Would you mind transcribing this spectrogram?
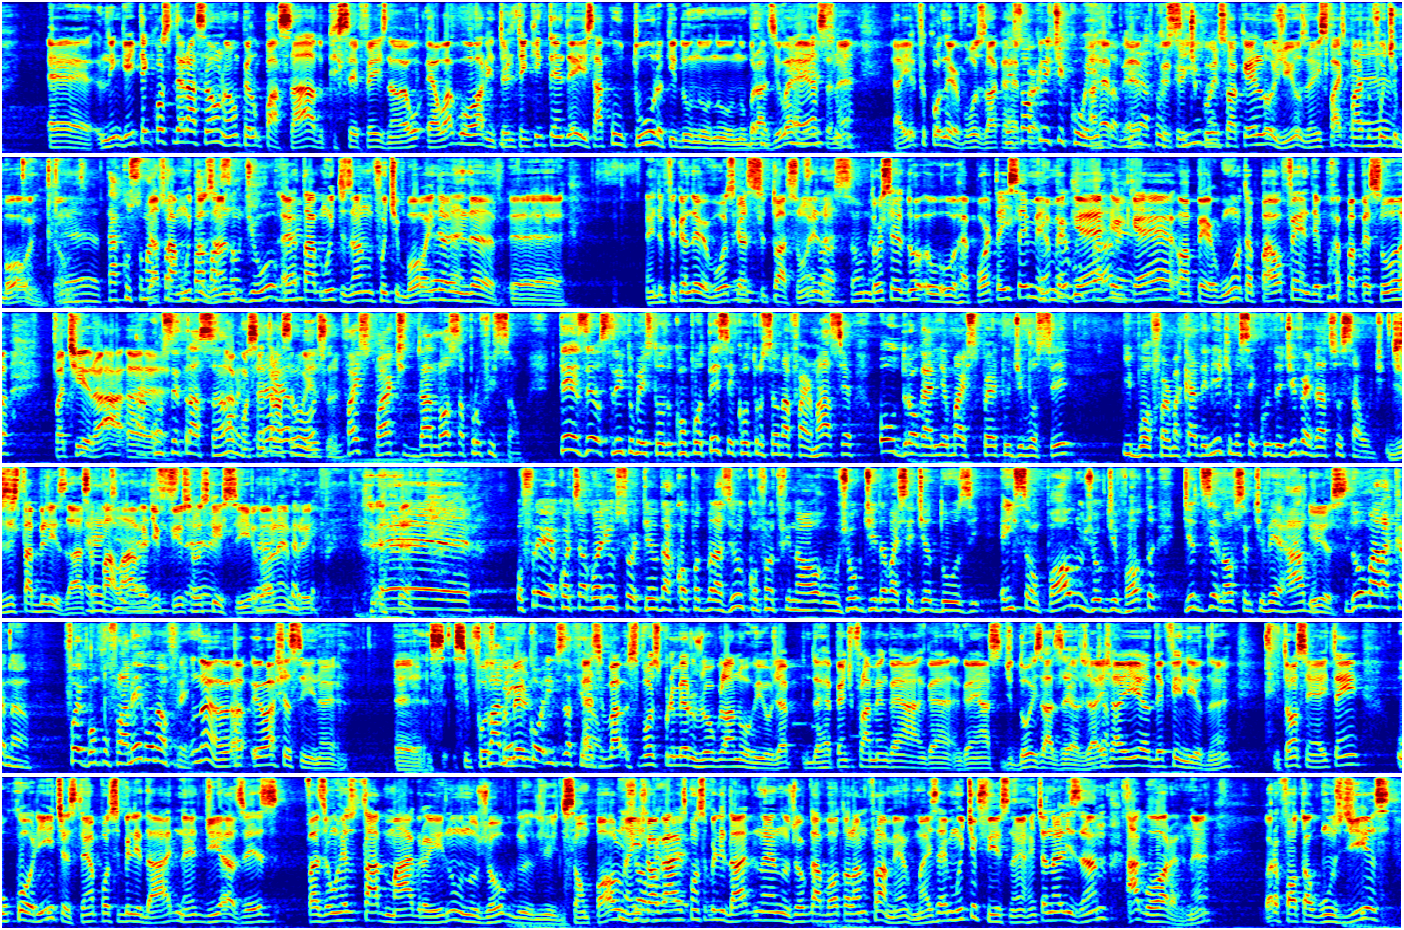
É, ninguém tem consideração não pelo passado que você fez não é o, é o agora então ele tem que entender isso a cultura aqui do, no, no- no Brasil é essa Isso. né aí ele ficou nervoso lá com a O pessoal repor- criticou ele rep- também, a porque torcida. criticou ele só que é elogios né isso faz parte do futebol então É, tá acostumado já só tá com muitos anos de ovo, é, né? tá muitos anos no futebol ainda É. ainda é, ainda fica nervoso com as situações situação, né? né? torcedor o, o repórter é isso aí mesmo ele quer perguntar, ele né? quer uma pergunta para ofender para pessoa para tirar A é, concentração. a concentração é, isso né? Faz parte da nossa profissão. Teseus 30 o mês todo com potência contra o seu na farmácia ou drogaria mais perto de você. E Boa Forma Academia que você cuida de verdade da sua saúde. desestabilizar essa É, palavra é, é, difícil eu é, esqueci agora é. lembrei É, o Frei, aconteceu agora em um sorteio da Copa do Brasil. O confronto final, o jogo de ida vai ser dia 12 em São Paulo. O jogo de volta, dia 19, se não estiver errado, Isso. do Maracanã. Foi bom pro Flamengo ou não, Frei? Não, eu, acho assim, né? É, se, se fosse Flamengo o primeiro, e Corinthians a final. É, se, se fosse o primeiro jogo lá no Rio, já, de repente o Flamengo ganha- ganha- ganhasse de 2 a 0 já, aí já ia definido, né? Então, assim, aí tem. O Corinthians tem a possibilidade, né, de às vezes fazer um resultado magro aí no, no jogo do- de, de São Paulo, E né? jogar- E jogar a responsabilidade né, no jogo da volta lá no Flamengo. Mas é muito difícil, né? A gente analisando agora, né? Agora falta alguns dias.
